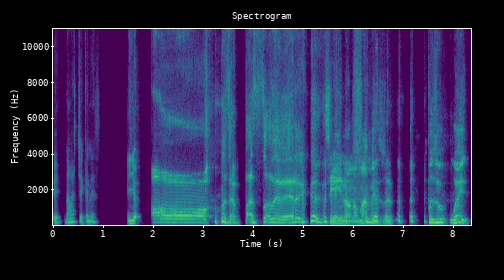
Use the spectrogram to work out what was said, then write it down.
eh, nada más chequen eso. Y yo, ¡oh! Se pasó de verga. Sí, no, no mames. Pues, güey,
